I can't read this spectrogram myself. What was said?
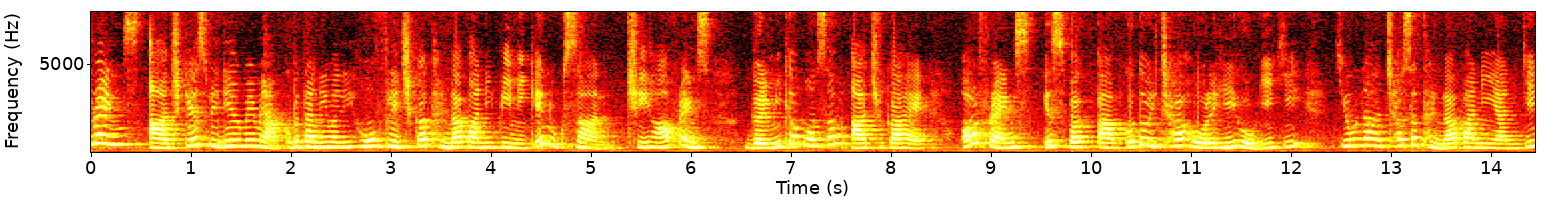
फ्रेंड्स, आज के इस वीडियो में मैं आपको बताने वाली हूँ फ्रिज का ठंडा पानी पीने के नुकसान। जी हाँ फ्रेंड्स, गर्मी का मौसम आ चुका है। और फ्रेंड्स, इस वक्त आपको तो इच्छा हो रही होगी कि क्यों ना अच्छा सा ठंडा पानी यानी कि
